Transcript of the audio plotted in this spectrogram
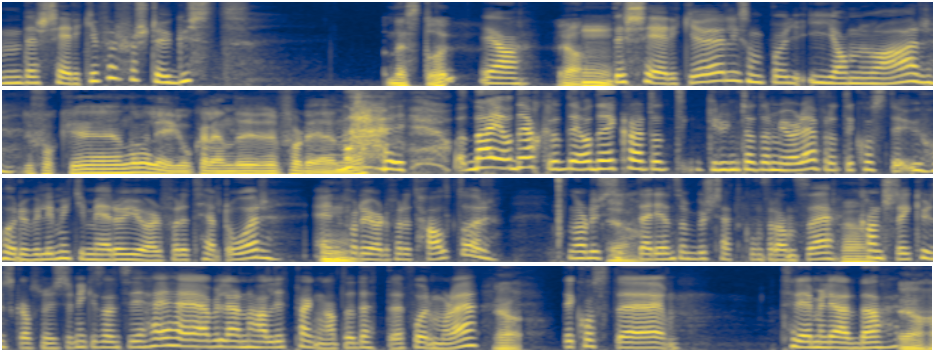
Men det skjer ikke før 1. august. Neste år? Ja. Ja. Mm. Det skjer ikke liksom på, i januar. Du får ikke noen legokalender for det nå? Nei, og- nei, og det er akkurat det. Og det er klart at grunnen til at de gjør det, er for at det koster uhorvelig mye mer å gjøre det for et helt år, enn Mm. for å gjøre det for et halvt år. Så når du sitter Ja. der i en sånn budsjettkonferanse, kanskje kunnskapsministeren ikke sant, sier hei, hei, jeg vil gjerne ha litt penger til dette formålet. Ja. Det koster tre milliarder. ja.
